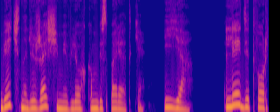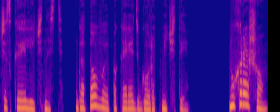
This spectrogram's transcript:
вечно лежащими в легком беспорядке. И я, Леди — творческая личность, готовая покорять город мечты. «Ну хорошо,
